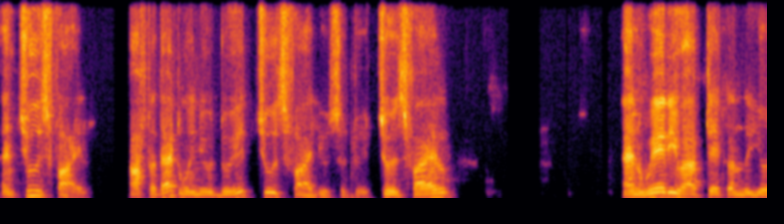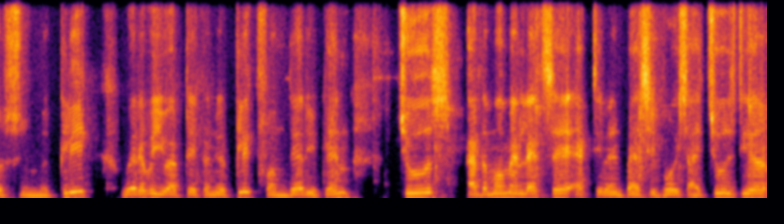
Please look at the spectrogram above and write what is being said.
and choose file. After that, when you do it, choose file, you should do it. Choose file and where you have taken the, your click, wherever you have taken your click from there, you can choose at the moment, let's say active and passive voice. I choose here,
